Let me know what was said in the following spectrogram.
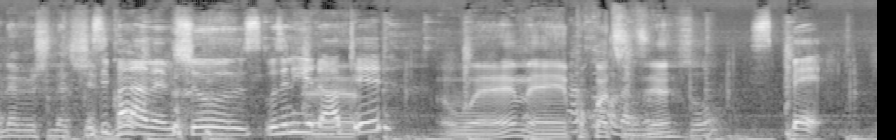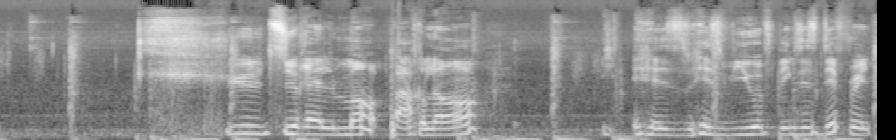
I never should let shit Mais c'est pas la même chose. Wasn't he Euh, adopted? ouais, mais pourquoi Attends, tu chose. Ben, culturellement parlant, his his view of things is different.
